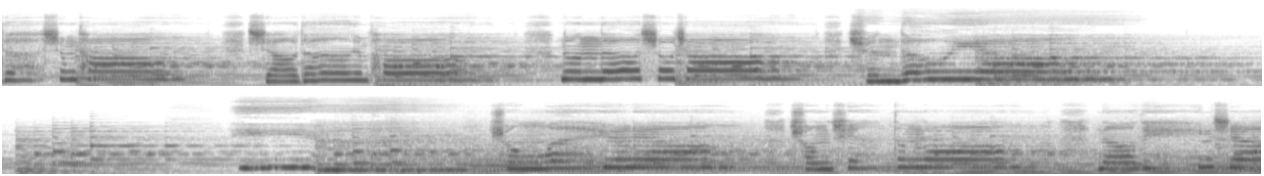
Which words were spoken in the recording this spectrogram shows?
你的胸膛，笑的脸庞，暖的手掌，全都一样。一人，窗外月亮，窗前灯光，哪里影象？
